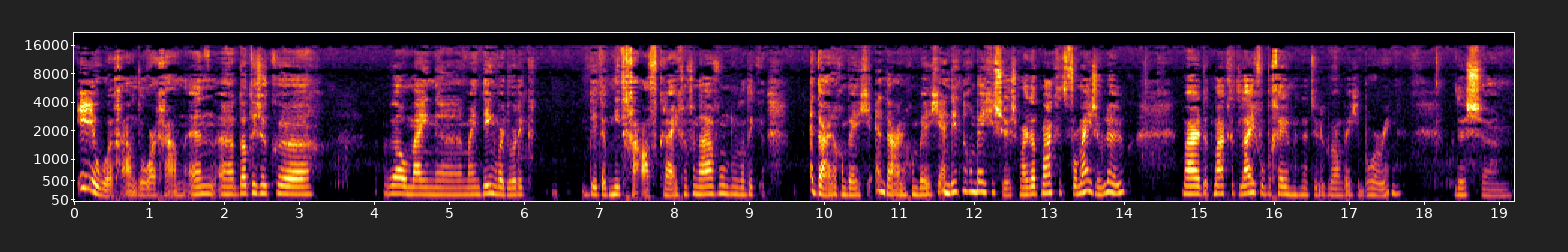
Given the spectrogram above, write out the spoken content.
eeuwen gaan doorgaan. En uh, dat is ook uh, wel mijn, uh, mijn ding waardoor ik dit ook niet ga afkrijgen vanavond. Omdat ik daar nog een beetje en daar nog een beetje en dit nog een beetje zus. Maar dat maakt het voor mij zo leuk. Maar dat maakt het lijf op een gegeven moment natuurlijk wel een beetje boring. Dus um,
